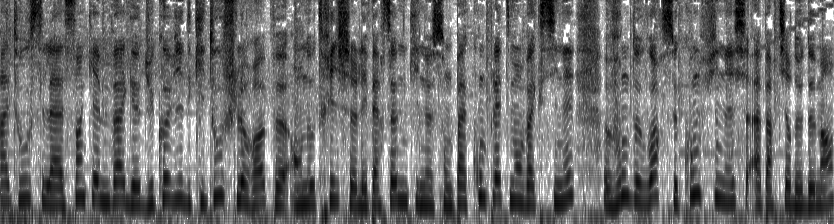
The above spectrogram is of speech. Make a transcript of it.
à tous. La cinquième vague du Covid qui touche l'Europe. En Autriche, les personnes qui ne sont pas complètement vaccinées vont devoir se confiner à partir de demain.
